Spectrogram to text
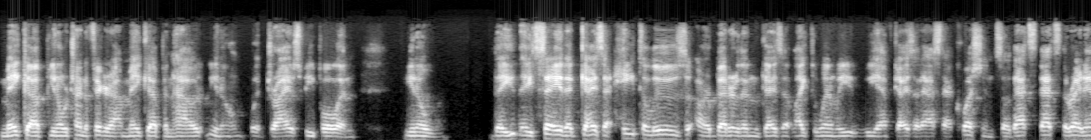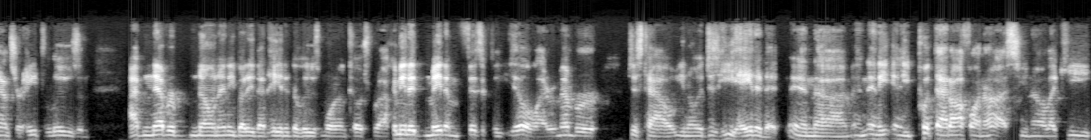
makeup. You know, we're trying to figure out makeup and how you know what drives people, and you know, they they say that guys that hate to lose are better than guys that like to win. We we have guys that ask that question, so that's that's the right answer. Hate to lose, and I've never known anybody that hated to lose more than Coach Brock. I mean, it made him physically ill. I remember just how you know it just he hated it, and uh, and and he and he put that off on us. You know, like he,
